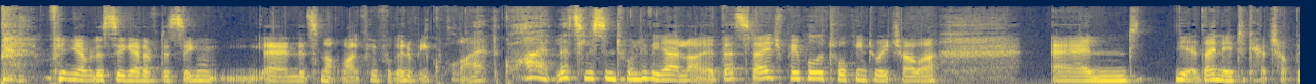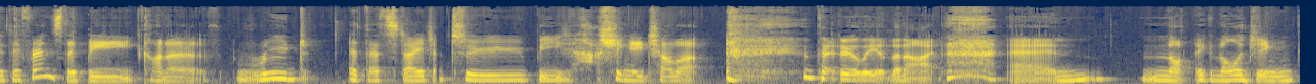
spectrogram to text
being able to sing out of to sing. And it's not like people are going to be quiet, quiet, let's listen to Olivia. No, at that stage, people are talking to each other. And yeah, they need to catch up with their friends. They'd be kind of rude at that stage to be hushing each other that early in the night and not acknowledging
